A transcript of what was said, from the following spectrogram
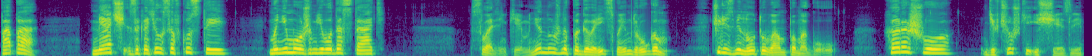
«Папа, мяч закатился в кусты. Мы не можем его достать». «Сладенькие, мне нужно поговорить с моим другом. Через минуту вам помогу». «Хорошо». Девчушки исчезли.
